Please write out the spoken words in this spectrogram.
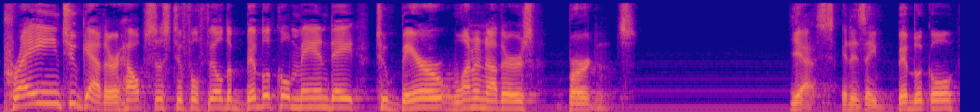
Praying together helps us to fulfill the biblical mandate to bear one another's burdens. Yes, it is a biblical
